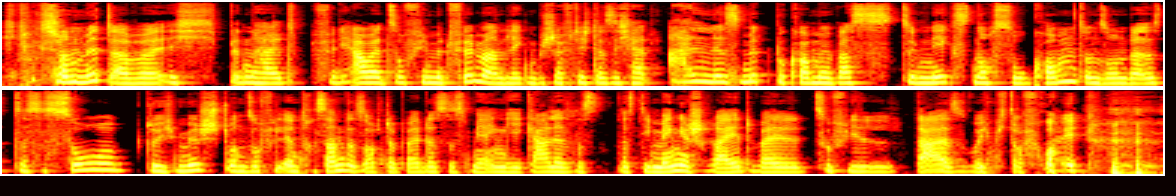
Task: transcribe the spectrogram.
Ich krieg's schon mit, aber ich bin halt für die Arbeit so viel mit Filmeanlegen beschäftigt, dass ich halt alles mitbekomme, was demnächst noch so kommt und so. Und das, das ist so durchmischt und so viel Interessantes auch dabei, dass es mir eigentlich egal ist, was, was die Menge schreit, weil zu viel da ist, wo ich mich drauf freue.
